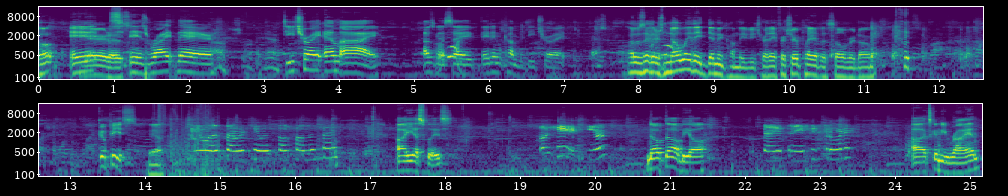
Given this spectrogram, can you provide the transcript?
Oh, there it is. is right there. Oh, Detroit MI. I was gonna say they didn't come to Detroit. I was gonna say, there's no way they didn't come to Detroit. They for sure played at the Silverdome. Good piece. Yeah. You want to start with with sauce on the side? Uh, yes, please. Okay, it's here. Nope, that'll be all. Can I get the name please for the order? Uh, it's gonna be Ryan.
